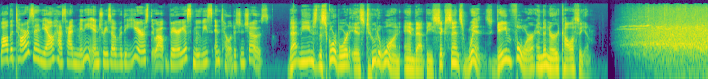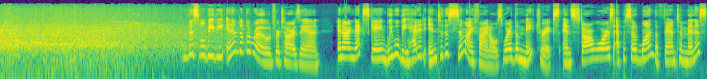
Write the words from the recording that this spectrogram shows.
while the Tarzan yell has had many entries over the years throughout various movies and television shows. That means the scoreboard is 2 to 1 and that The Sixth Sense wins Game 4 in the Nerd Colosseum. This will be the end of the road for Tarzan. In our next game, we will be headed into the semifinals where The Matrix and Star Wars Episode 1 The Phantom Menace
